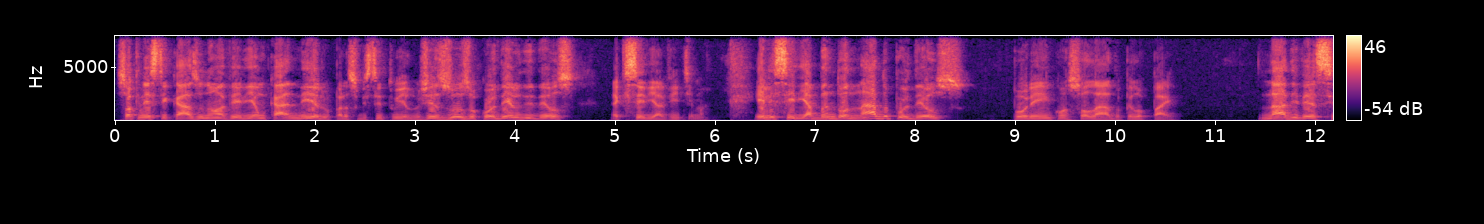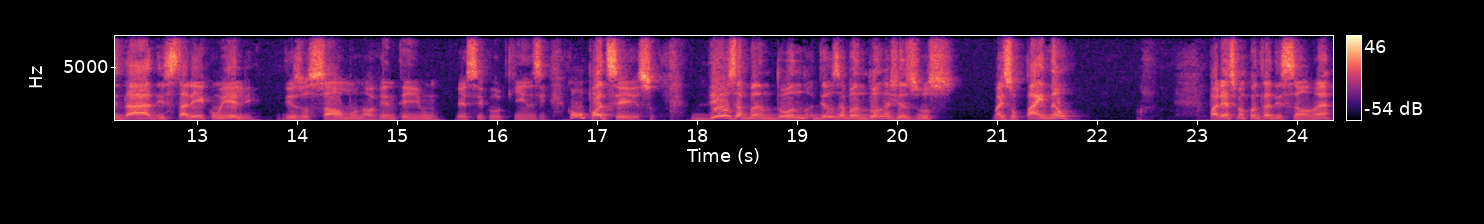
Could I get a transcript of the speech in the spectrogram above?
Só que neste caso não haveria um carneiro para substituí-lo. Jesus, o Cordeiro de Deus, é que seria a vítima. Ele seria abandonado por Deus, porém consolado pelo Pai. Na adversidade estarei com ele, diz o Salmo 91, versículo 15. Como pode ser isso? Deus abandona, Deus abandona Jesus mas o pai não? Parece uma contradição, não é?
